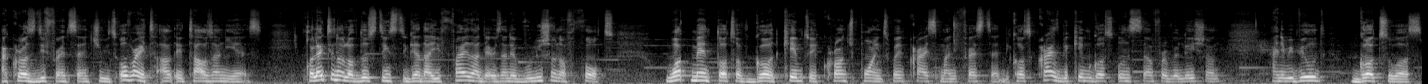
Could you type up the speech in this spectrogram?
across different centuries, over a, a thousand years. Collecting all of those things together, you find that there is an evolution of thought what men thought of God came to a crunch point when Christ manifested because Christ became God's own self revelation and He revealed God to us.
